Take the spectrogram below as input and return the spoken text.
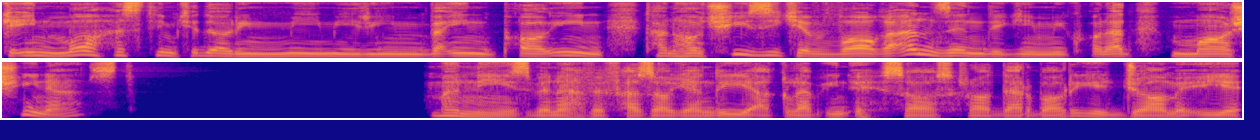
که این ما هستیم که داریم می میریم و این پایین تنها چیزی که واقعا زندگی می کند ماشین است؟ من نیز به نحو فضاینده اغلب این احساس را درباره جامعه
